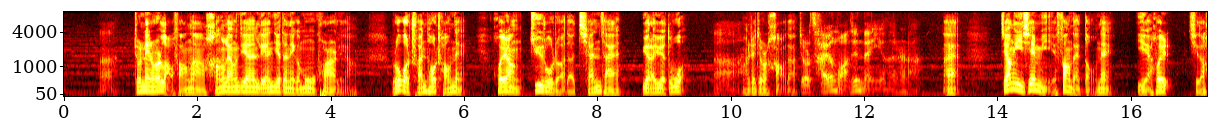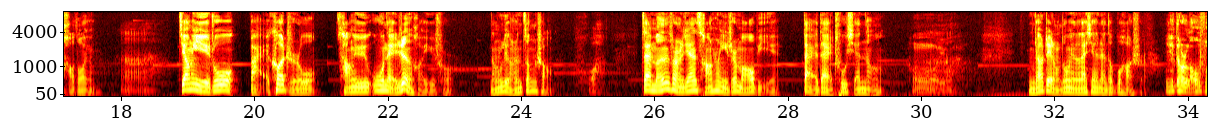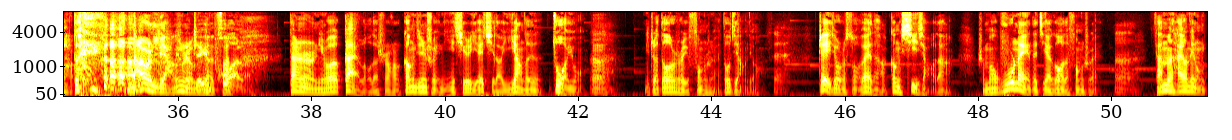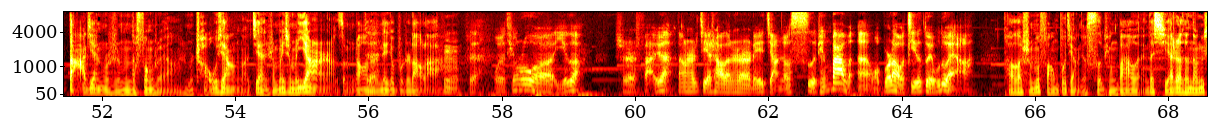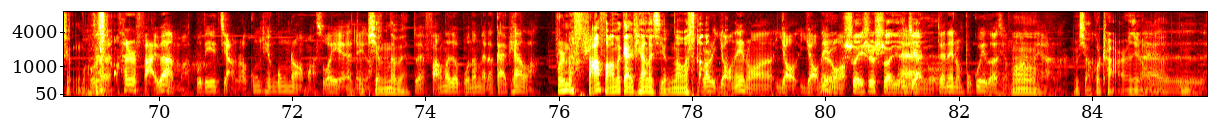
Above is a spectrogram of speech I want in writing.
嗯就是那种老房子啊，横梁间连接的那个木块里啊，如果船头朝内，会让居住者的钱财越来越多啊，啊，这就是好的。就是财源广进的意思似的。哎，将一些米放在斗内也会起到好作用。嗯将一株百科植物藏于屋内任何一处，能令人增寿。嚯，在门缝间藏上一支毛笔，代代出贤能。哦哟，你知道这种东西呢，咱现在都不好使，因为都是楼房，对，哪有梁什么的？破了。但是你说盖楼的时候，钢筋水泥其实也起到一样的作用。嗯，你这都是风水，都讲究。对，这就是所谓的更细小的什么屋内的结构的风水。嗯咱们还有那种大建筑是什么的风水啊，什么朝向啊，建什么什么样儿啊，怎么着的，那就不知道了啊。嗯，对，我就听说过一个，是法院当时介绍的是得讲究四平八稳，我不知道我记得对不对啊？涛哥，什么房不讲究四平八稳？他斜着他能行吗？不是，他是法院嘛，不得讲究公平公正嘛，所以那个平的呗。对房子就不能给它盖偏了。不是那啥房子盖偏了行啊？我操！不是有那种有有那种设计师设计的哎建筑，对那种不规则形状嗯那样的。什么小裤衩儿啊那种哎，对的，对对对，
